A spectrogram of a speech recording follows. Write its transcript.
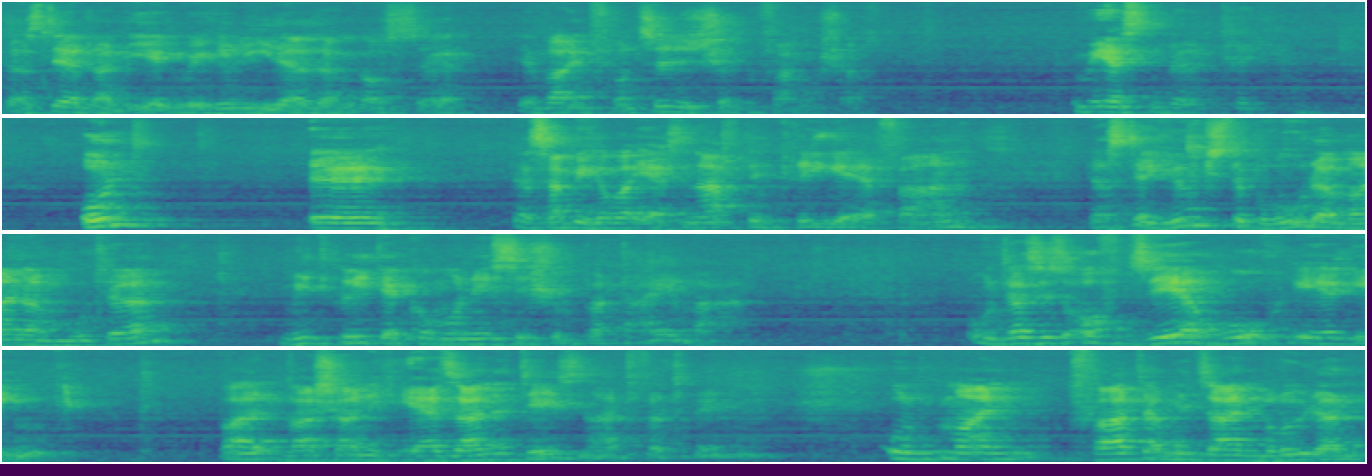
dass der dann irgendwelche Lieder sang aus der, der war in französischer Gefangenschaft im Ersten Weltkrieg. Und, äh, das habe ich aber erst nach dem Kriege erfahren, dass der jüngste Bruder meiner Mutter Mitglied der Kommunistischen Partei war. Und dass es oft sehr hoch herging, weil wahrscheinlich er seine Thesen hat vertreten und mein Vater mit seinen Brüdern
